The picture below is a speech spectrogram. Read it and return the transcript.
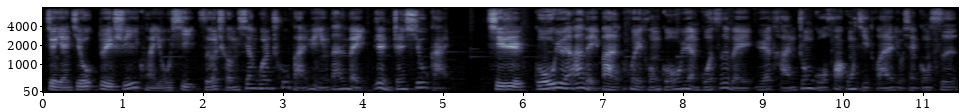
经研究，对十一款游戏责成相关出版运营单位认真修改。七日，国务院安委办会同国务院国资委约谈中国化工集团有限公司。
